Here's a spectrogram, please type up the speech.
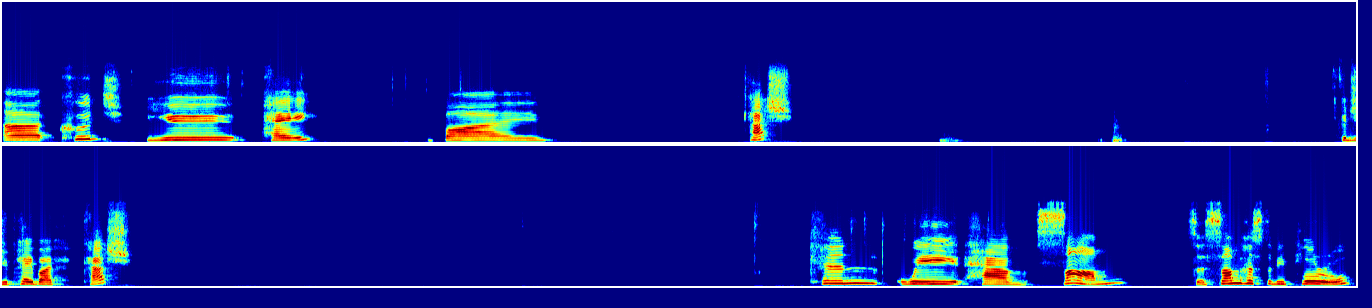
Uh, could you pay by cash? Could you pay by cash? Can we have some? So some has to be plural.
